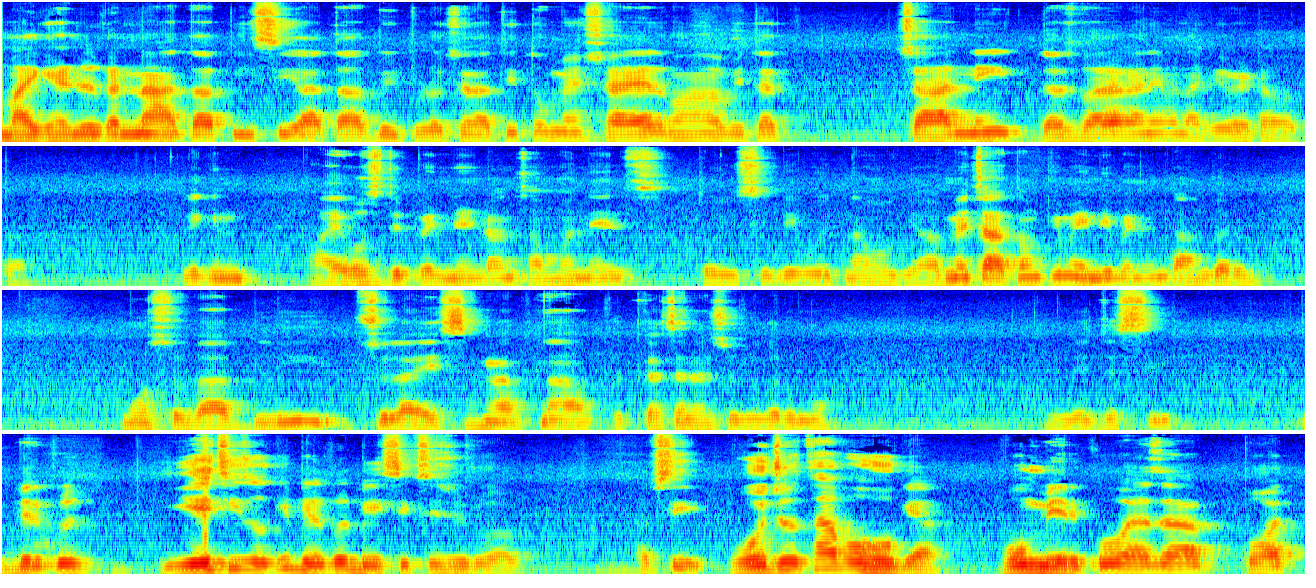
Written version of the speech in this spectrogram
माइक हैंडल करना आता पीसी आता बीट प्रोडक्शन आती तो मैं शायद वहाँ अभी तक चार नहीं, दस बारह गाने बना के बैठा होता। लेकिन I was dependent on someone else तो इसीलिए वो इतना हो गया। अब मैं चाहता हूँ कि मैं इंडिपेंडेंट काम करूँ। मोस्ट प्रोबेबली जुलाई से मैं अपना खुद का चैनल शुरू करूँगा। ले जस्ट बिल्कुल, ये चीज़ होगी, बिल्कुल बेसिक से शुरू अब। अब सी वो जो था, वो हो गया। वो मेरे को एज अ बहुत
